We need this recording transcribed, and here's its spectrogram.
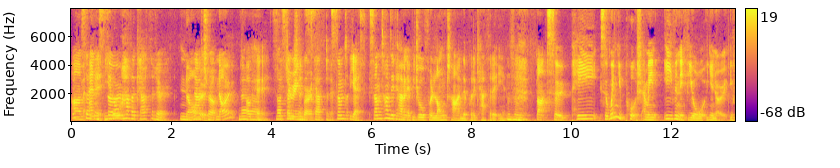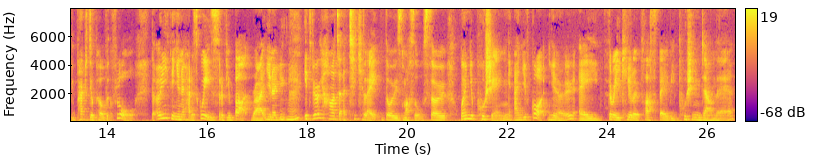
Um, So and you don't have a catheter. No, natural. no, No, Okay. not during birth. Catheter. Some, yes, sometimes if you have an epidural for a long time, they put a catheter in. Mm-hmm. But so pee, so when you push, I mean, even if you're, you know, if you practice your pelvic floor, the only thing you know how to squeeze is sort of your butt, right? You know, you, mm-hmm. it's very hard to articulate those muscles. So when you're pushing and you've got, you know, a three kilo plus baby pushing down there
